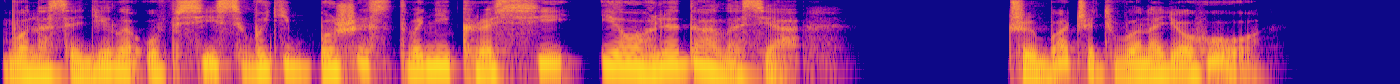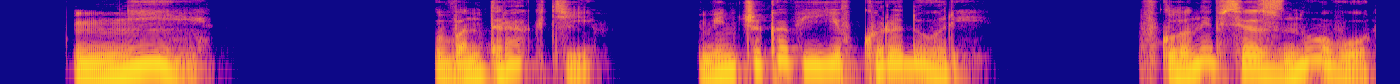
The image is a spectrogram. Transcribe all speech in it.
Вона сиділа у всій своїй божественній красі і оглядалася. Чи бачить вона його? Ні. В антракті він чекав її в коридорі, вклонився знову,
